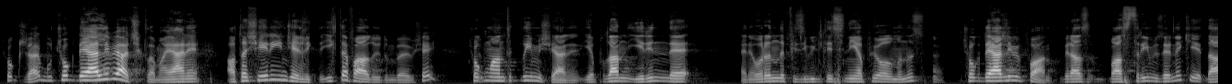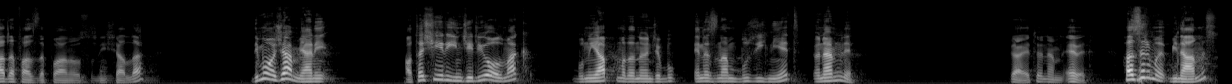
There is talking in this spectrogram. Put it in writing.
Çok güzel. Bu çok değerli bir açıklama. Yani Ataşehir'i inceledik de ilk defa duydum böyle bir şey. Çok mantıklıymış yani. Yapılan yerin de hani oranın da fizibilitesini yapıyor olmanız Evet. çok değerli bir puan. Biraz bastırayım üzerine ki daha da fazla puan olsun inşallah. Değil mi hocam? Yani Ataşehir'i inceliyor olmak bunu yapmadan önce bu en azından bu zihniyet önemli. Gayet önemli. Evet. Hazır mı binamız?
